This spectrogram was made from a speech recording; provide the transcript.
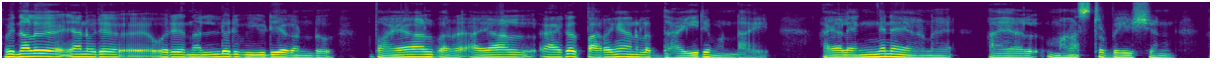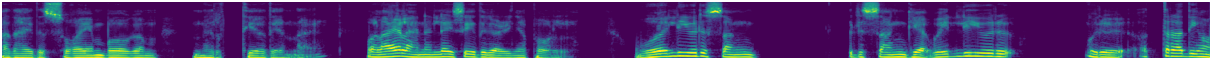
അപ്പോൾ ഇന്നാൾ ഞാനൊരു ഒരു നല്ലൊരു വീഡിയോ കണ്ടു. അപ്പോൾ അയാൾ പറ അയാൾ അയാൾക്ക് പറയാനുള്ള ധൈര്യമുണ്ടായി. അയാൾ എങ്ങനെയാണ് അയാൾ മാസ്റ്റർബേഷൻ അതായത് സ്വയംഭോഗം നിർത്തിയതെന്ന്. അപ്പോൾ അയാൾ അനലൈസ് ചെയ്ത് കഴിഞ്ഞപ്പോൾ വലിയൊരു സം ഒരു സംഖ്യ വലിയൊരു ഒരു അത്രയധികം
